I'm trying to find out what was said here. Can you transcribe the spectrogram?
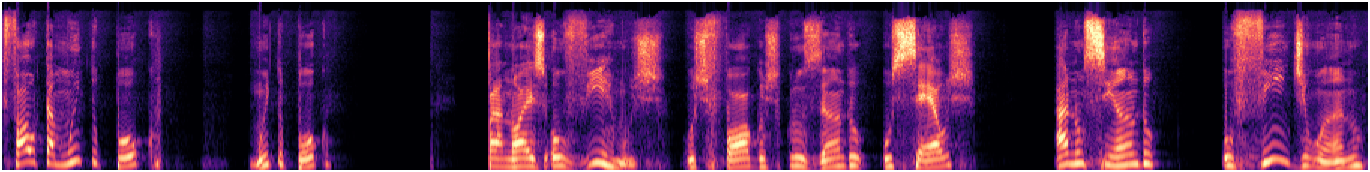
Falta muito pouco, muito pouco, para nós ouvirmos os fogos cruzando os céus, anunciando o fim de um ano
